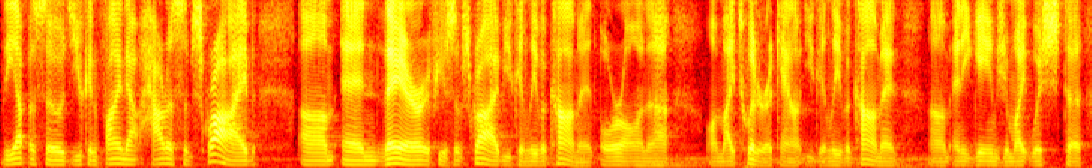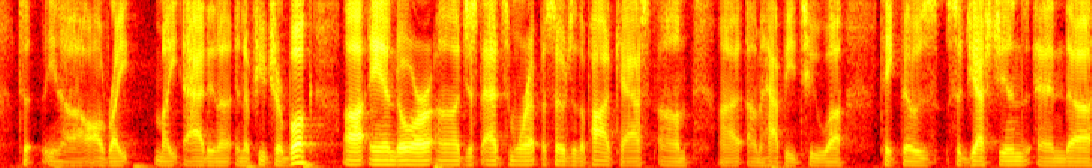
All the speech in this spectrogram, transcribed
the episodes, you can find out how to subscribe. Um, and there, if you subscribe, you can leave a comment, or on uh, on my Twitter account, you can leave a comment. Um, any games you might wish to, to you know, I'll write might add in a, in a future book uh, and or uh, just add some more episodes of the podcast um, i'm happy to uh, take those suggestions and uh,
